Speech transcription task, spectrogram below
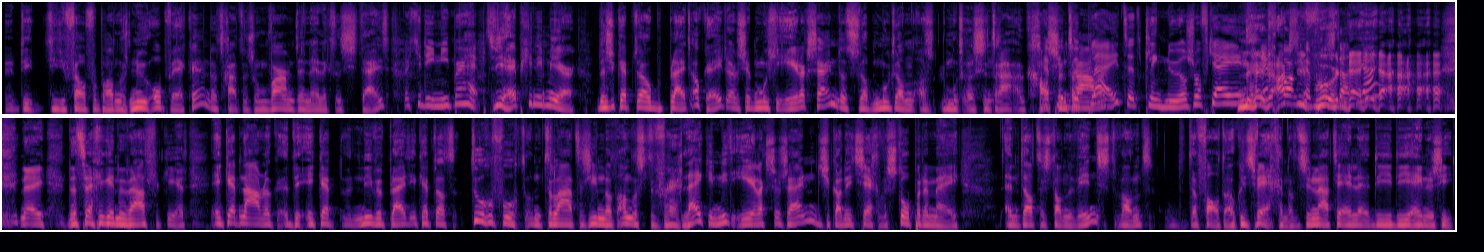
die, die die vuilverbranders nu opwekken, dat gaat dus om warmte en elektriciteit. Dat je die niet meer hebt. Die heb je niet meer. Dus ik heb er ook bepleit, oké, okay, dus moet je eerlijk zijn. Dat, dat moet dan als moet er een centraal gascentrale. Heb je bepleit? Het klinkt nu alsof jij in nee, de hebt. Nee, ja? nee, dat zeg ik inderdaad verkeerd. Ik heb namelijk, ik heb niet bepleit, ik heb dat toegevoegd om te laten zien dat anders de vergelijking niet eerlijk zou zijn. Dus je kan niet zeggen, we stoppen ermee. En dat is dan de winst, want er valt ook iets weg. En dat is inderdaad die, die, die energie.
